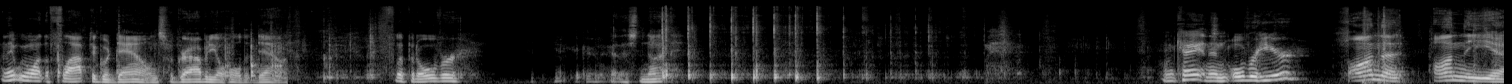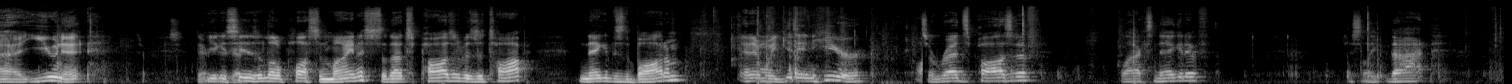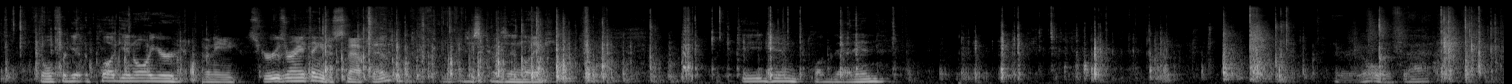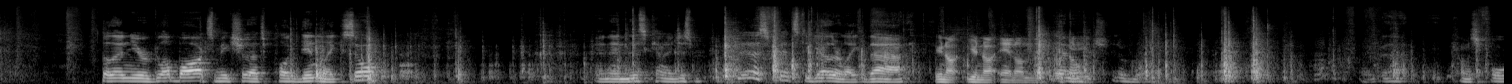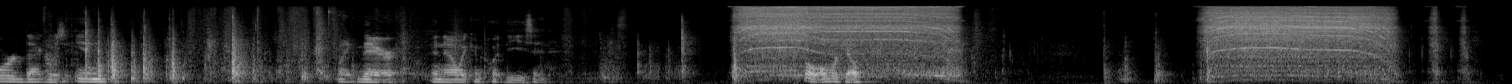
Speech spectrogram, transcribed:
I think we want the flap to go down so gravity will hold it down. Flip it over. Yeah, you're good. Got this nut. Okay, and then over here on the on the uh, unit, There, you can see good. there's a little plus and minus. So that's positive is the top, negative is the bottom. And then when we get in here, so red's positive, black's negative, just like that. Don't forget to plug in all your Have any screws or anything? It just snaps in. It just goes in like gauge in, plug that in. There we go, like that. So then your glove box, make sure that's plugged in like so. And then this kind of just just fits together like that. You're not. You're not in on the gauge. it'll go. Comes forward, that goes in like there, and now we can put these in. Oh, overkill.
